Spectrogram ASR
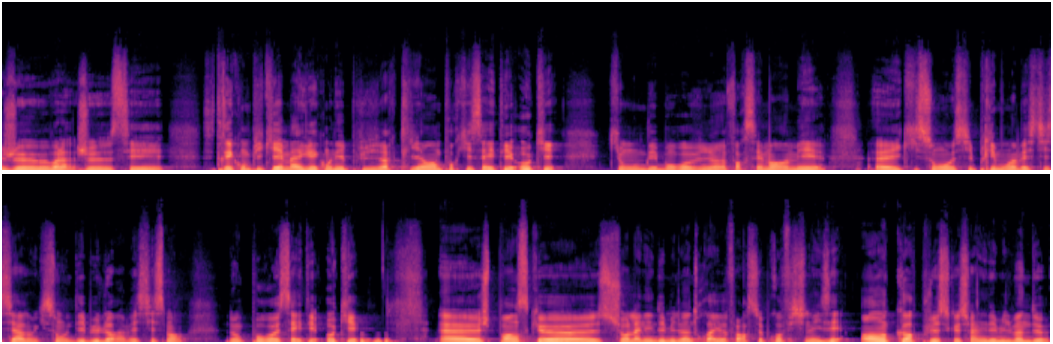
je, voilà, je, c'est, très compliqué malgré qu'on ait plusieurs clients pour qui ça a été OK, qui ont des bons revenus hein, forcément, mais euh, et qui sont aussi primo-investisseurs, donc ils sont au début de leur investissement. Donc pour eux, ça a été OK. Euh, je pense que sur l'année 2023, il va falloir se professionnaliser encore plus que sur l'année 2022.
